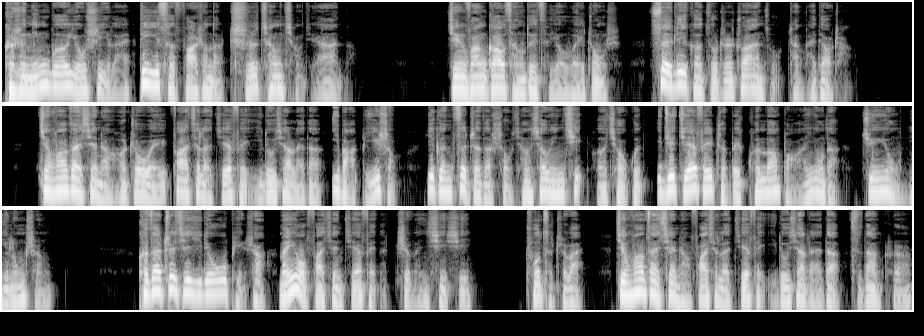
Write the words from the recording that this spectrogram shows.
可是宁波有史以来第一次发生的持枪抢劫案呢。警方高层对此尤为重视，遂立刻组织专案组展开调查。警方在现场和周围发现了劫匪遗留下来的一把匕首。一根自制的手枪消音器和撬棍，以及劫匪准备捆绑保安用的军用尼龙绳，可在这些遗留物品上没有发现劫匪的指纹信息。除此之外，警方在现场发现了劫匪遗留下来的子弹壳。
